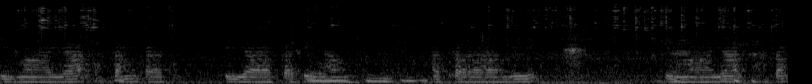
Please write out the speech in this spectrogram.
อิมายะสังกัสติยากตินังอัตรามิอิมายะสัง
